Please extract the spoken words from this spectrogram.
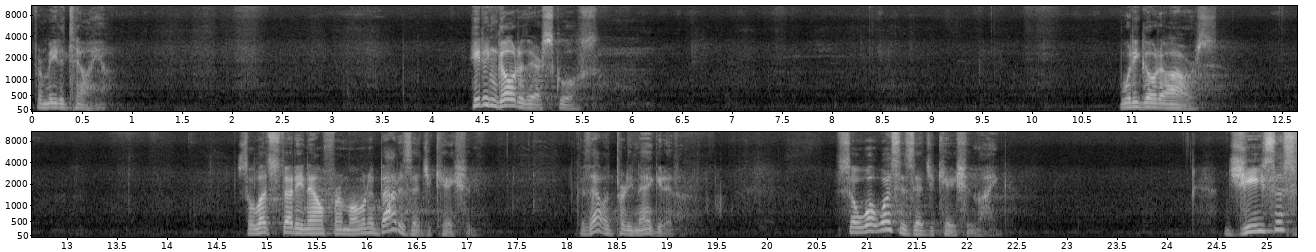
for me to tell you. He didn't go to their schools. Would he go to ours? So let's study now for a moment about his education, because that was pretty negative. So, what was his education like? Jesus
